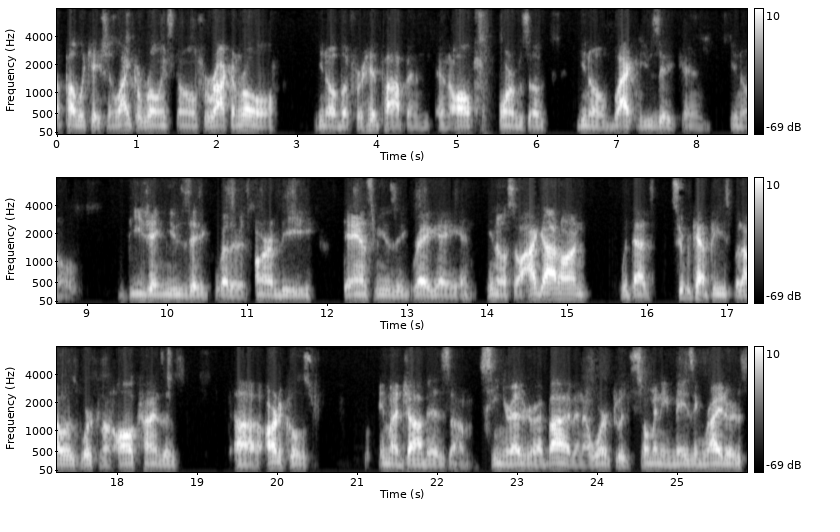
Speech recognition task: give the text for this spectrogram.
a publication like a Rolling Stone for rock and roll you know, but for hip hop and and all forms of, you know, black music and you know, DJ music, whether it's R and B, dance music, reggae, and you know, so I got on with that Supercat piece, but I was working on all kinds of uh, articles in my job as um, senior editor at Vibe, and I worked with so many amazing writers.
